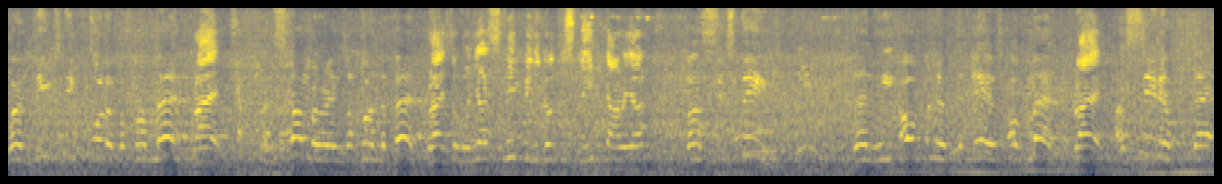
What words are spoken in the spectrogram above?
when deep sleep falleth upon men, Right, and slumberings upon the bed. right. So when you're sleeping, you go to sleep. Carry on. Verse 16. Then he openeth the ears of men, Right. and seeth their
